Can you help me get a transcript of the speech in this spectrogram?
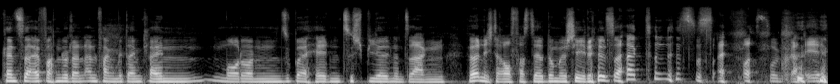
kannst du einfach nur dann anfangen, mit deinem kleinen Mordon-Superhelden zu spielen und sagen, hör nicht drauf, was der dumme Schädel sagt. Und es ist einfach so geil,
